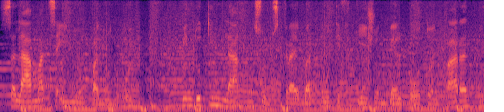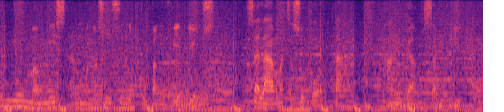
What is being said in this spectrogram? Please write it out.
Salamat sa inyong panunood. Pindutin lang ang subscribe at notification bell button para di nyo ma-miss ang mga susunod ko pang videos. Salamat sa suporta. Hanggang sa muli.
